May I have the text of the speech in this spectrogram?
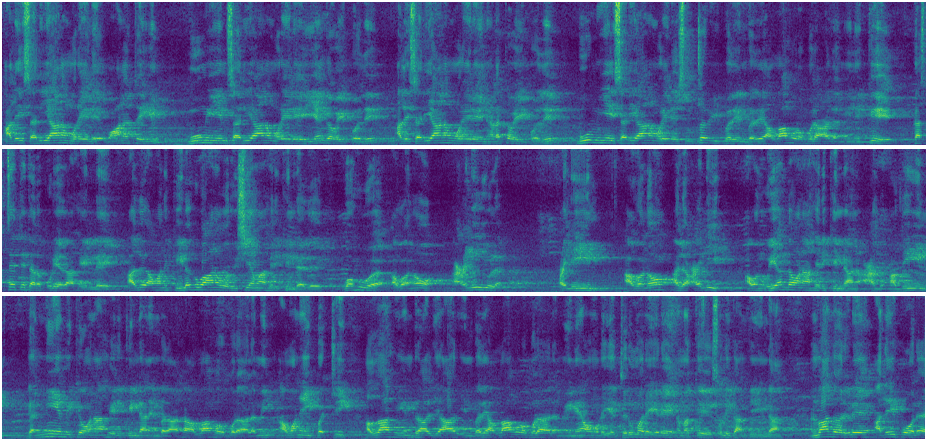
அதை சரியான முறையிலே வானத்தையும் பூமியின் சரியான முறையிலே இயங்க வைப்பது அதை சரியான முறையிலே நடக்க வைப்பது பூமியை சரியான முறையிலே சுற்ற வைப்பது என்பது அல்லாஹு ரபுல் ஆலமீனுக்கு கஷ்டத்தை தரக்கூடியதாக இல்லை. அது அவனுக்கு இலகுவான ஒரு விஷயமாக இருக்கின்றது. வகுவ அவனோ அழியுல அலீம். அவனோ அல் அலி அவன் உயர்ந்தவனாக இருக்கின்றான். அல் அதீம் கண்ணியமிக்கவனாக இருக்கின்றான் என்பதாக அல்லாஹ் அபுல் ஆலமீன் அவனை பற்றி. அல்லாஹ் என்றால் யார் என்பதை அல்லாஹ் அபுல் ஆலமீனே அவனுடைய திருமறையிலே நமக்கு சொல்லி காண்பிக்கின்றான். அன்பார்ந்தவர்களே அதே போல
